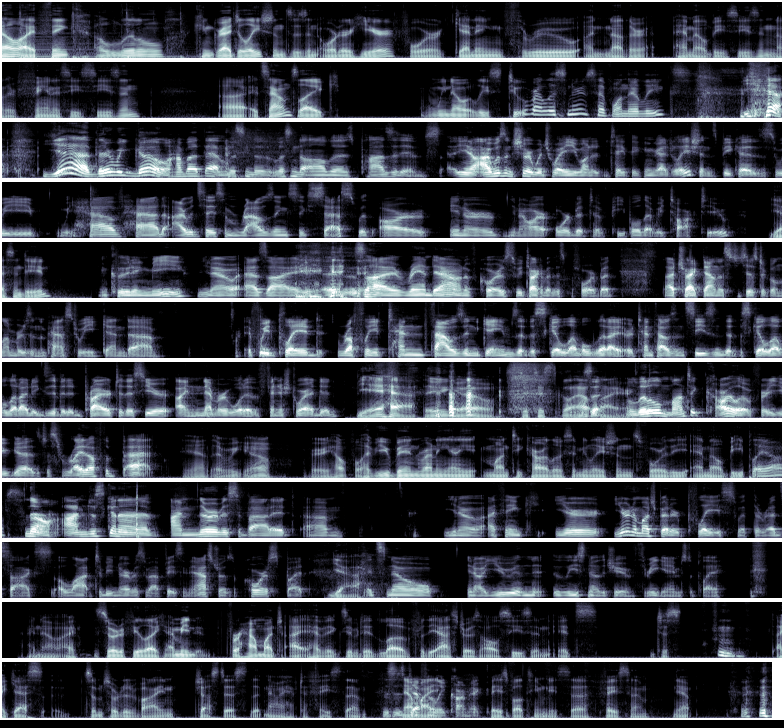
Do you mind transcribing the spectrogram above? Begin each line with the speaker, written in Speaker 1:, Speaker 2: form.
Speaker 1: Well, I think a little congratulations is in order here for getting through another MLB season, another fantasy season. Uh, it sounds like we know at least two of our listeners have won their leagues.
Speaker 2: yeah yeah there we go how about that listen to listen to all those positives you know i wasn't sure which way you wanted to take the congratulations because we we have had i would say some rousing success with our inner you know our orbit of people that we talk to
Speaker 1: yes, indeed.
Speaker 2: including me you know as i as i ran down of course we talked about this before but i tracked down the statistical numbers in the past week and uh if we'd played roughly 10,000 games at the skill level that I, or 10,000 seasons at the skill level that I'd exhibited prior to this year, I never would have finished where I did.
Speaker 1: Yeah, there you go. Statistical outlier.
Speaker 2: little Monte Carlo for you guys, just right off the bat.
Speaker 1: Yeah, there we go. Very helpful. Have you been running any Monte Carlo simulations for the MLB playoffs?
Speaker 2: No, I'm just gonna, I'm nervous about it. Um, you know, I think you're you're in a much better place with the Red Sox. A lot to be nervous about facing the Astros, of course, but
Speaker 1: Yeah,
Speaker 2: it's no, you know, you at least know that you have three games to play.
Speaker 1: I know. I sort of feel like, I mean, for how much I have exhibited love for the Astros all season, it's just, I guess, some sort of divine justice that now I have to face them.
Speaker 2: This is
Speaker 1: Now
Speaker 2: definitely karmic.
Speaker 1: Baseball team needs to face them. Yep.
